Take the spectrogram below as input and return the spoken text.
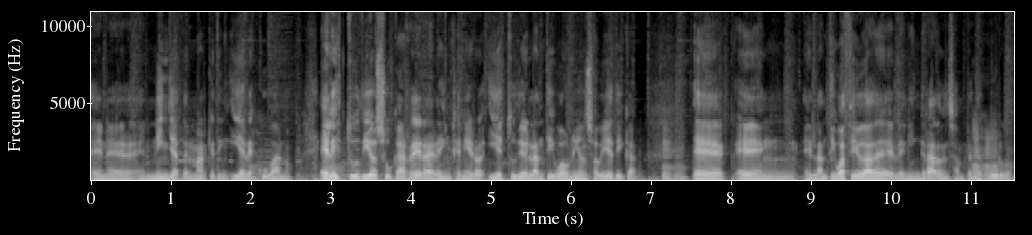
en, Ninjas del Marketing y él es cubano. Él estudió su carrera, él es ingeniero y estudió en la antigua Unión Soviética, eh, en, la antigua ciudad de Leningrado, en San Petersburgo.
